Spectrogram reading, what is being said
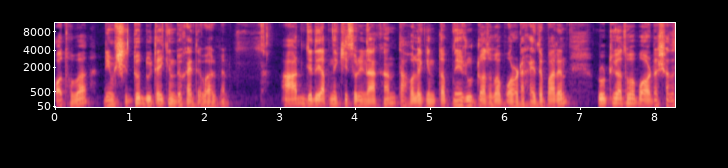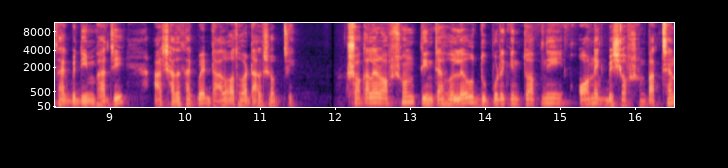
অথবা ডিম সিদ্ধ দুইটাই কিন্তু খাইতে পারবেন। আর যদি আপনি খিচুড়ি না খান, তাহলে কিন্তু আপনি রুটি অথবা পরোটা খাইতে পারেন। রুটি অথবা পরোটার সাথে থাকবে ডিম ভাজি আর সাথে থাকবে ডাল অথবা ডাল সবজি। সকালের অপশন তিনটা হলেও দুপুরে কিন্তু আপনি অনেক বেশি অপশন পাচ্ছেন,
